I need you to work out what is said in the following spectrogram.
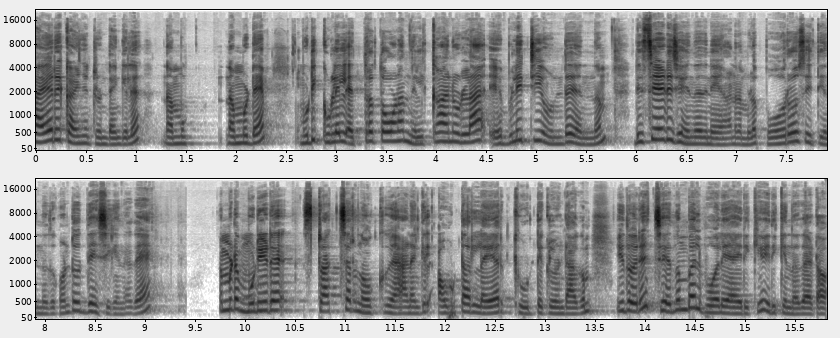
കയറി കഴിഞ്ഞിട്ടുണ്ടെങ്കിൽ നമു നമ്മുടെ മുടിക്കുള്ളിൽ എത്രത്തോളം നിൽക്കാനുള്ള എബിലിറ്റി ഉണ്ട് എന്നും ഡിസൈഡ് ചെയ്യുന്നതിനെയാണ് നമ്മൾ പോറോസിറ്റി എന്നതുകൊണ്ട് ഉദ്ദേശിക്കുന്നത്. നമ്മുടെ മുടിയുടെ സ്ട്രക്ചർ നോക്കുകയാണെങ്കിൽ ഔട്ടർ ലെയർ ക്യൂട്ടികളുണ്ടാകും ഇതൊരു ചെതുമ്പൽ പോലെയായിരിക്കും ഇരിക്കുന്നത് കേട്ടോ.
